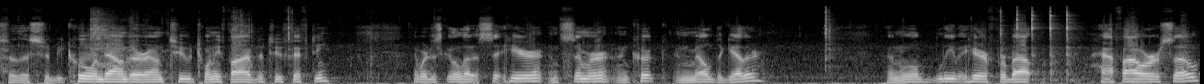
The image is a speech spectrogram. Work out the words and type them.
So this should be cooling down to around 225 to 250. And we're just going to let it sit here and simmer and cook and meld together. And we'll leave it here for about half hour or so.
